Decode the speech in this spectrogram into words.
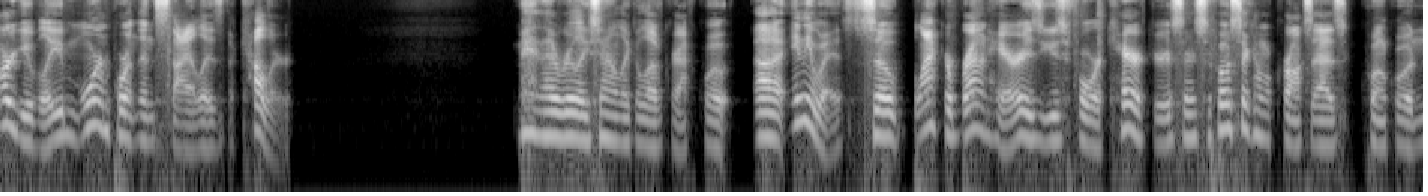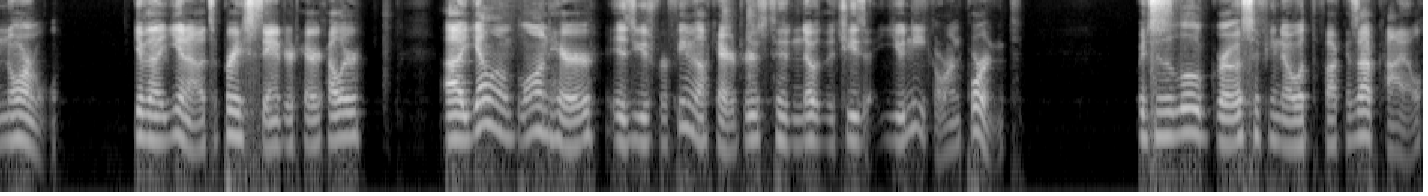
arguably more important than style is the color. Man, that really sounded like a Lovecraft quote. Uh, anyways, so black or brown hair is used for characters that are supposed to come across as quote unquote normal, given that, you know, it's a pretty standard hair color. Uh, yellow and blonde hair is used for female characters to denote that she's unique or important, which is a little gross if you know what the fuck is up, Kyle.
